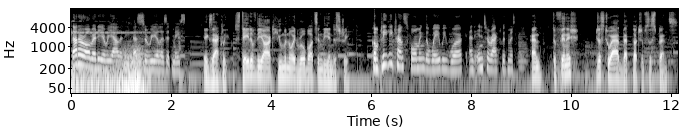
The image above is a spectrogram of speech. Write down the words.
That are already a reality, as surreal as it may seem. Exactly. State-of-the-art humanoid robots in the industry. Completely transforming the way we work and interact with And to finish, just to add that touch of suspense,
